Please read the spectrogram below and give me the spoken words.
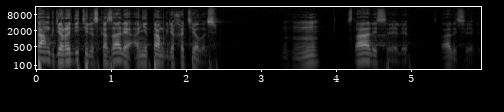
там, где родители сказали, а не там, где хотелось. Угу. Встали, сели, встали, сели.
